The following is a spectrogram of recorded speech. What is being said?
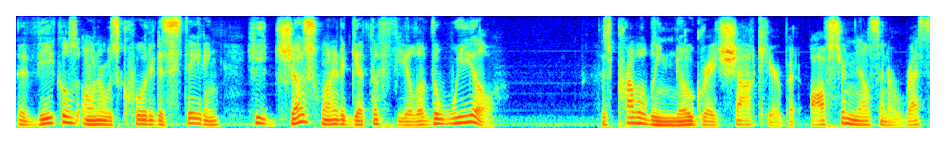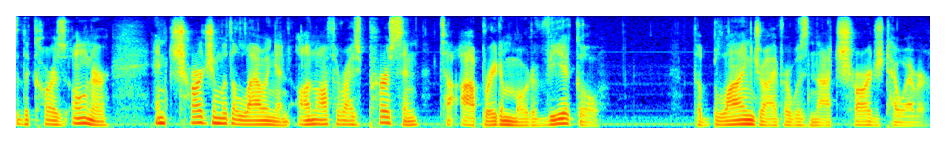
the vehicle's owner was quoted as stating he just wanted to get the feel of the wheel. There's probably no great shock here, but Officer Nelson arrested the car's owner and charged him with allowing an unauthorized person to operate a motor vehicle. The blind driver was not charged, however.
